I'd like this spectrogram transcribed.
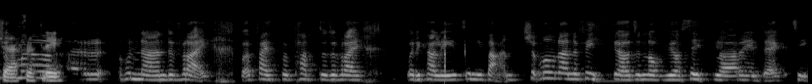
Definitely. hwnna yn dy fraich, y ffaith bod part o dy fraich wedi cael ei tynnu ban. Sio mae hwnna'n effeithio dy nofio seiclo ar edeg ti?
